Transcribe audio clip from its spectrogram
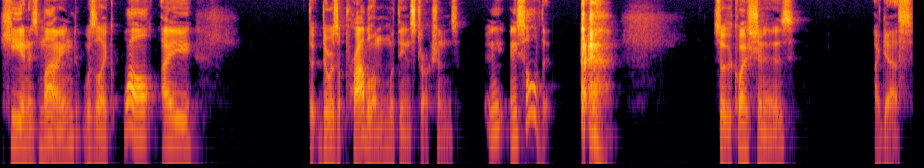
he in his mind was like, well, I th- there was a problem with the instructions, and he and he solved it. so the question is, I guess,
